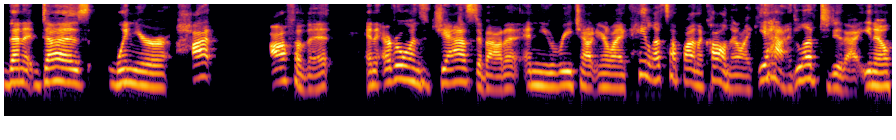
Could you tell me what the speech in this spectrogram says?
than it does when you're hot off of it and everyone's jazzed about it and you reach out and you're like hey let's hop on a call and they're like yeah i'd love to do that you know?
